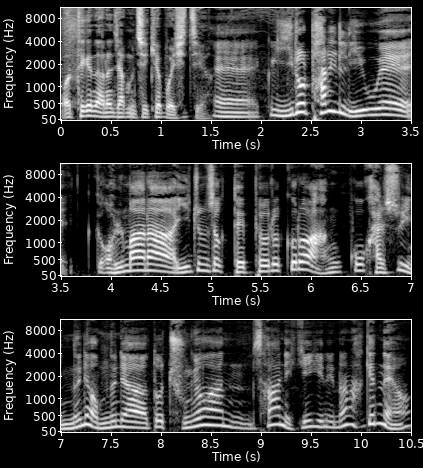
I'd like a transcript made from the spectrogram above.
어떻게 나는지 한번 지켜보시지요. 예. 1월 그 8일 이후에 그 얼마나 이준석 대표를 끌어안고 갈 수 있느냐 없느냐도 중요한 사안이기는 하겠네요.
